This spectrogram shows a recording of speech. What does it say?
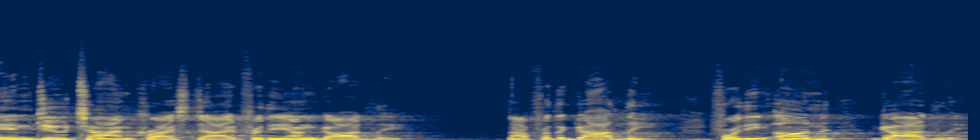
in due time Christ died for the ungodly. Not for the godly, for the ungodly.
